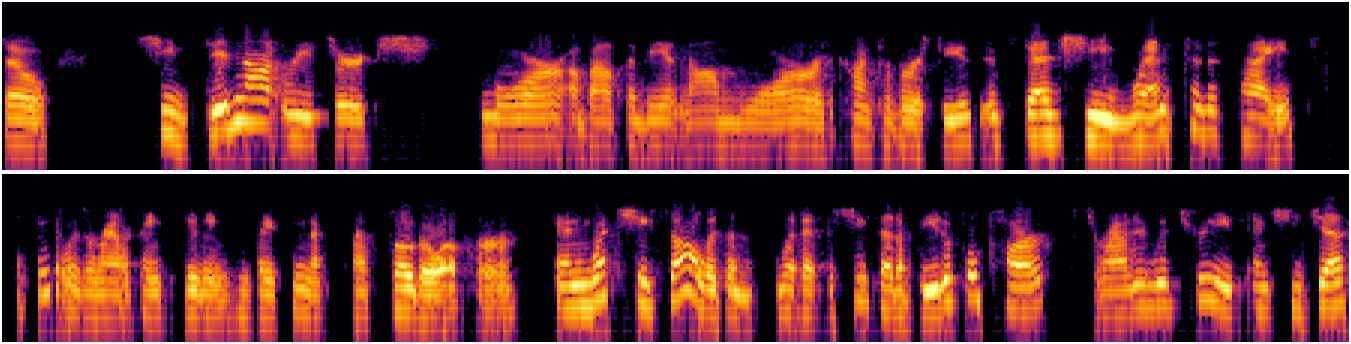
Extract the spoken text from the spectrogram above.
So she did not research more about the Vietnam War or the controversies. Instead, she went to the site. I think it was around Thanksgiving because I seen a, a photo of her. And what she saw was a what a, she said a beautiful park surrounded with trees, and she just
